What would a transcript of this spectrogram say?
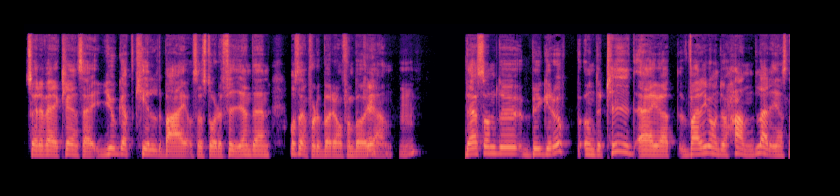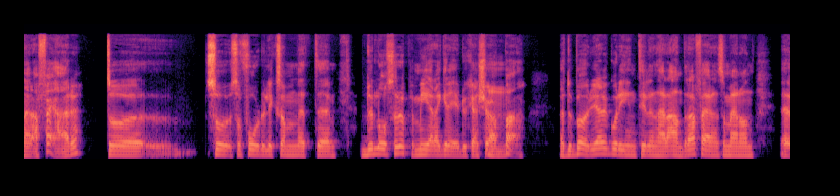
så är det verkligen så här you got killed by och så står det fienden och sen får du börja om från början. Mm. Det som du bygger upp under tid är ju att varje gång du handlar i en sån här affär så, så, så får du liksom ett, eh, du låser upp mera grejer du kan köpa. Att du börjar gå in till den här andra affären som är någon eh,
